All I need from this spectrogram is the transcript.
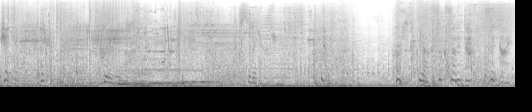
ひっ。来る手が触れる。全てが消える。約束された世界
